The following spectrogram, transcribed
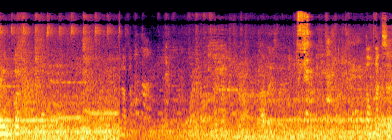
맛있 다. 돈까 스.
